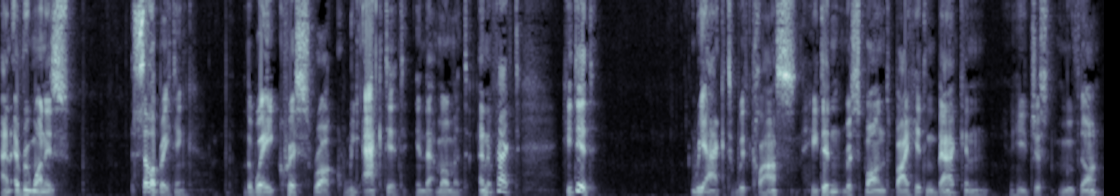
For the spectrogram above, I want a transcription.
And everyone is celebrating the way Chris Rock reacted in that moment. And in fact, he did react with class. He didn't respond by hitting back and he just moved on,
